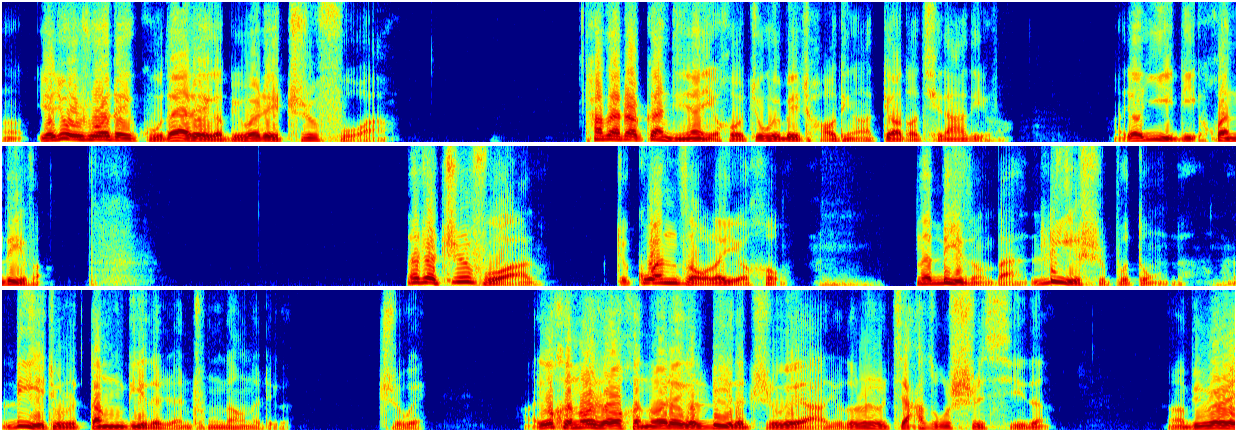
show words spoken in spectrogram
嗯，也就是说，这古代这个，比如说这知府啊，他在这儿干几年以后，就会被朝廷啊调到其他地方，要异地换地方。那这知府啊，这官走了以后，那吏怎么办？吏是不动的。吏就是当地的人充当的这个职位，有很多时候很多这个吏的职位啊，有的时候家族世袭的啊，比如说这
